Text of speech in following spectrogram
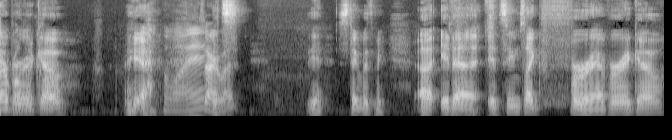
I forever ago. Yeah, What? Sorry, it's- what? yeah. Stay with me. Uh, it uh it seems like forever ago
